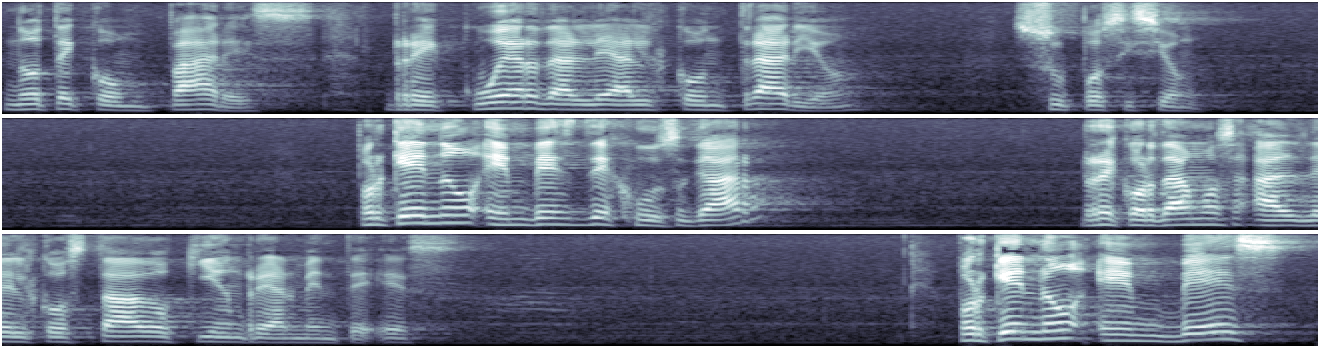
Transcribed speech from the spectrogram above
no te compares, recuérdale al contrario su posición. ¿Por qué no en vez de juzgar? Recordamos al del costado quien realmente es. ¿Por qué no en vez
